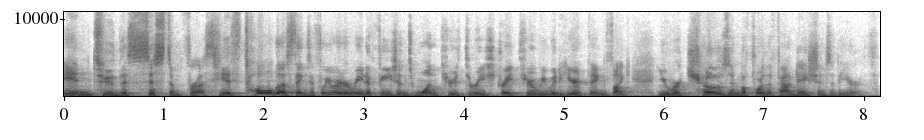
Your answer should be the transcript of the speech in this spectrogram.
into the system for us. He has told us things. If we were to read Ephesians 1 through 3 straight through, we would hear things like, You were chosen before the foundations of the earth.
